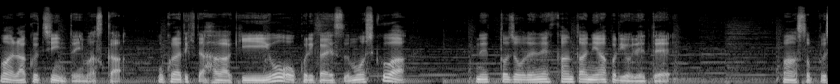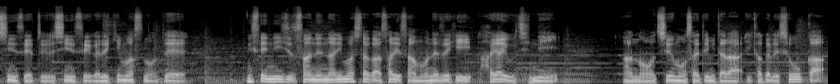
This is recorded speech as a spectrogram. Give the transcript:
まあ、楽ちんといいますか、送られてきたハガキを送り返す、もしくは、ネット上でね、簡単にアプリを入れて、ワンストップ申請という申請ができますので、2023年になりましたが、サリさんもね、ぜひ早いうちに、あの、注文されてみたらいかがでしょうか。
